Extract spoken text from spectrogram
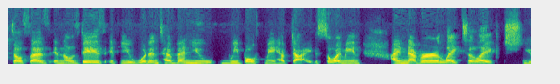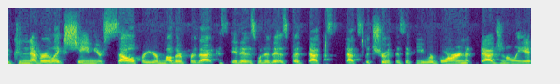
still says in those days, if you wouldn't have been, you, we both may have died. So, I mean, I never like to like, you can never like shame yourself or your mother for that because it is what it is. But that's, that's the truth is if you were born vaginally,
